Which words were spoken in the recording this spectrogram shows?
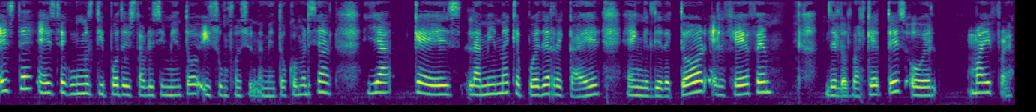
Este es según el tipo de establecimiento y su funcionamiento comercial, ya que es la misma que puede recaer en el director, el jefe de los banquetes o el maestro.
